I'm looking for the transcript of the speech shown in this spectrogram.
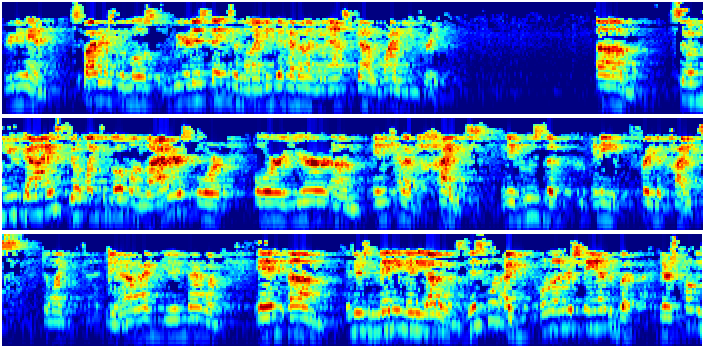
Raise your hand. Spiders are the most weirdest things, and when I get to heaven, I'm going to ask God, why did you create them? Um, some of you guys don't like to go up on ladders or or you're um, any kind of heights. Any who's the any afraid of heights? Don't like, yeah, I get that one. And um, and there's many, many other ones. This one I don't understand, but there's probably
